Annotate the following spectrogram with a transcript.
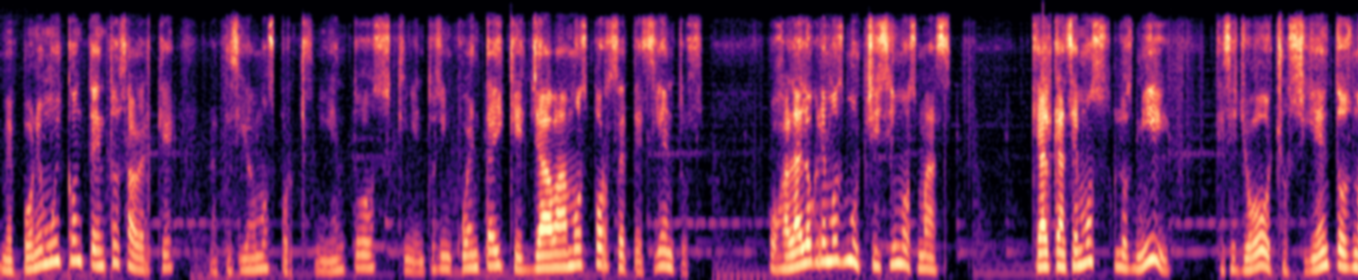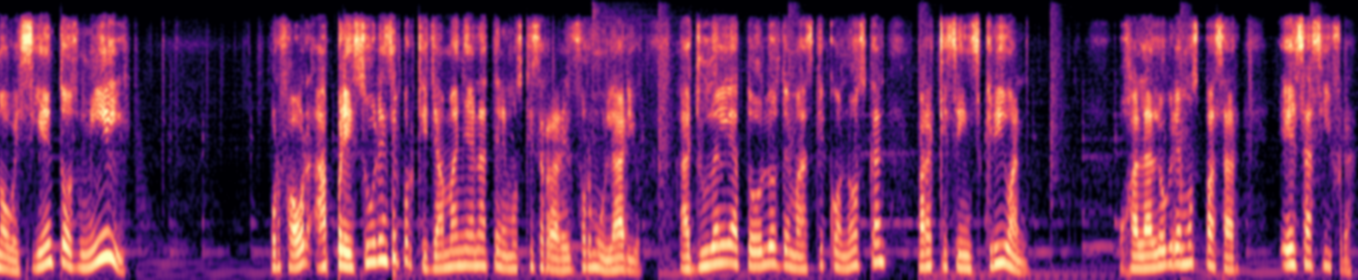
Me pone muy contento saber que antes íbamos por 500, 550 y que ya vamos por 700. Ojalá logremos muchísimos más. Que alcancemos los 1000, qué sé yo, 800, 900, 1000. Por favor, apresúrense porque ya mañana tenemos que cerrar el formulario. Ayúdenle a todos los demás que conozcan para que se inscriban. Ojalá logremos pasar esa cifra.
